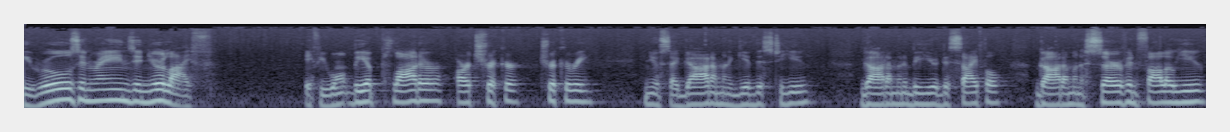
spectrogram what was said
He rules and reigns in your life. If you won't be a plotter or a tricker, trickery, and you'll say, God, I'm going to give this to you. God, I'm going to be your disciple. God, I'm going to serve and follow you,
